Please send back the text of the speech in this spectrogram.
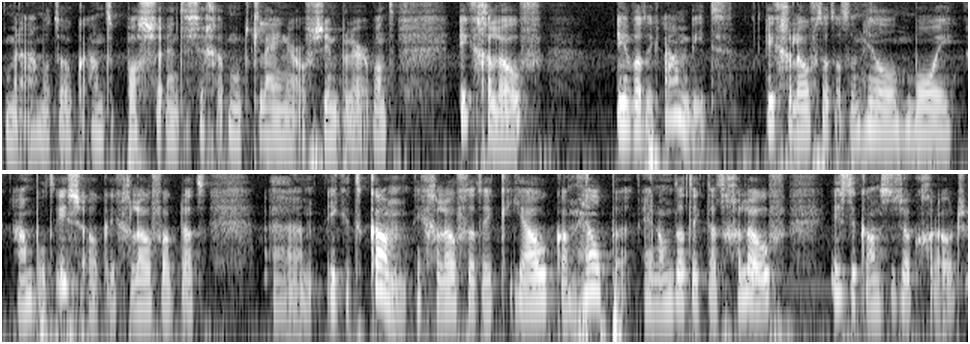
om een aanbod ook aan te passen en te zeggen het moet kleiner of simpeler, want ik geloof in wat ik aanbied. Ik geloof dat dat een heel mooi aanbod is ook. Ik geloof ook dat uh, ik het kan. Ik geloof dat ik jou kan helpen. En omdat ik dat geloof, is de kans dus ook groot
